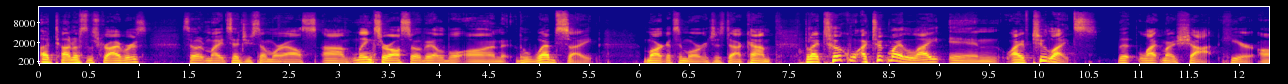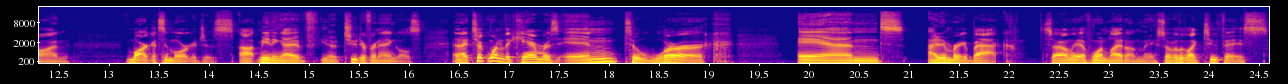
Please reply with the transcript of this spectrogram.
a ton of subscribers. So it might send you somewhere else. Um, links are also available on the website marketsandmortgages.com. But I took I took my light in. I have two lights that light my shot here on markets and mortgages, uh, meaning I have you know two different angles. And I took one of the cameras in to work, and I didn't bring it back, so I only have one light on me. So if I look like Two Face,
